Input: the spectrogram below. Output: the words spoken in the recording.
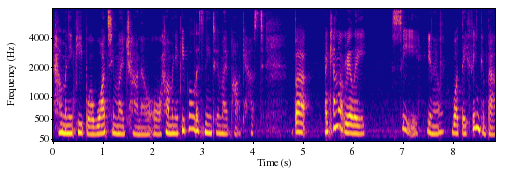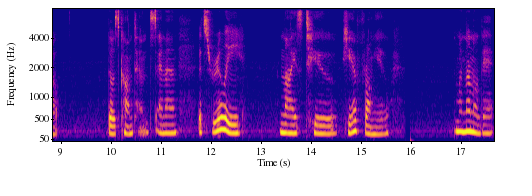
how many people are watching my channel or how many people are listening to my podcast. But I cannot really see, you know, what they think about those contents. And then it's really nice to hear from you. まあ、なので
